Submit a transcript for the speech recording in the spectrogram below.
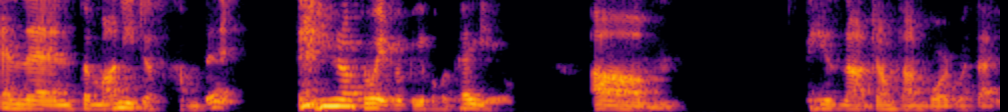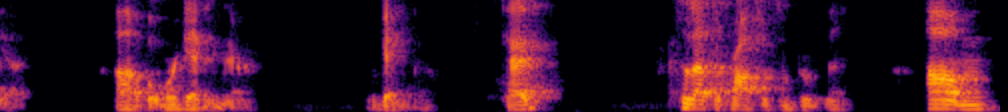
And then the money just comes in. And you don't have to wait for people to pay you. Um, he has not jumped on board with that yet. Uh, but we're getting there. We're getting there. Okay. So that's a process improvement. Um,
